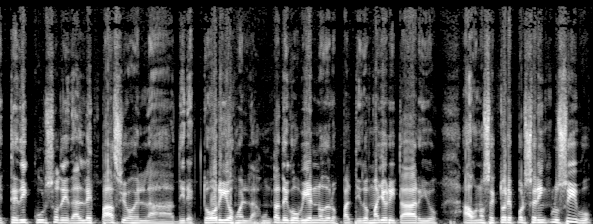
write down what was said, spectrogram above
este discurso de darle espacios en los directorios o en las juntas de gobierno de los partidos mayoritarios a unos sectores por ser inclusivos,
